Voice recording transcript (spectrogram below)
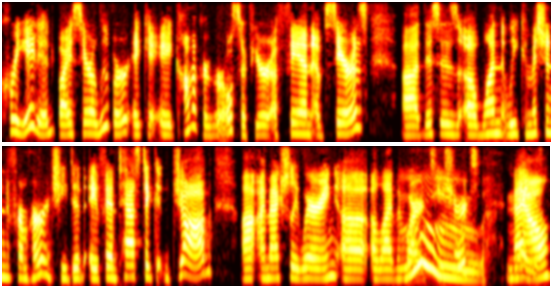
created by Sarah Louver, aka Comicer Girl. So if you're a fan of Sarah's, uh, this is uh, one that we commissioned from her, and she did a fantastic job. Uh, I'm actually wearing uh, a live and wired T-shirt Ooh, now.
